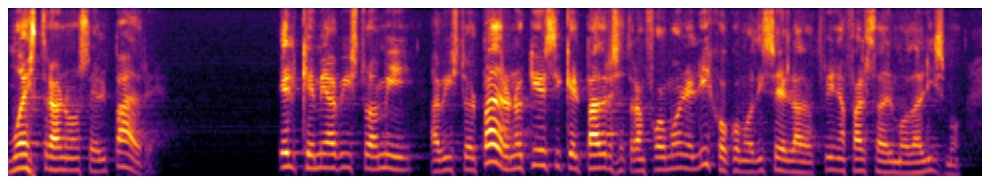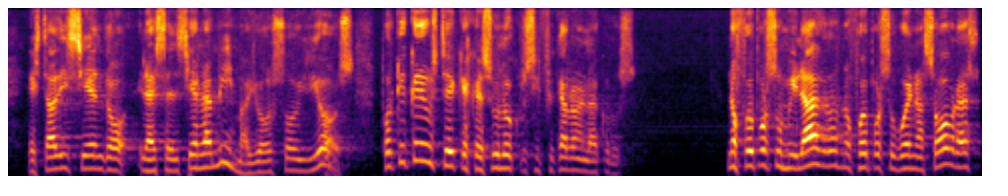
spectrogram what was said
muéstranos el Padre? El que me ha visto a mí, ha visto el Padre. No quiere decir que el Padre se transformó en el Hijo, como dice la doctrina falsa del modalismo. Está diciendo, la esencia es la misma, yo soy Dios. ¿Por qué cree usted que Jesús lo crucificaron en la cruz? No fue por sus milagros, no fue por sus buenas obras.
